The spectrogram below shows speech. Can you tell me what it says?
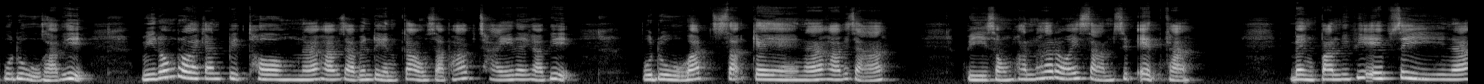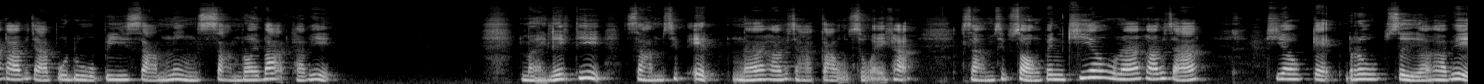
ปู่ดู่ค่ะพี่ มีร่องรอยการปิดทองนะคะพี่จ๋าเป็นเหรียญเก่าสภาพใช้เลยค่ะพี่ปู่ดู่วัดสะแกนะคะพี่จ๋าปี2531ค่ะ แบ่งปันพี่พี่ FC นะคะพี่จ๋าปูดูปี31 300บาทค่ะพี่หมายเลขที่ 31 นะคะพี่จ๋าเก่าสวยค่ะ 32 เป็นเขี้ยวนะคะพี่จ๋าเขี้ยวแกะรูปเสือค่ะพี่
